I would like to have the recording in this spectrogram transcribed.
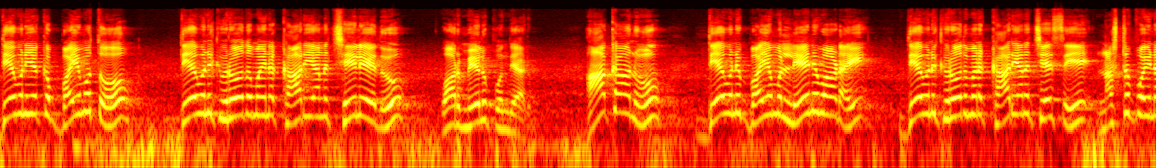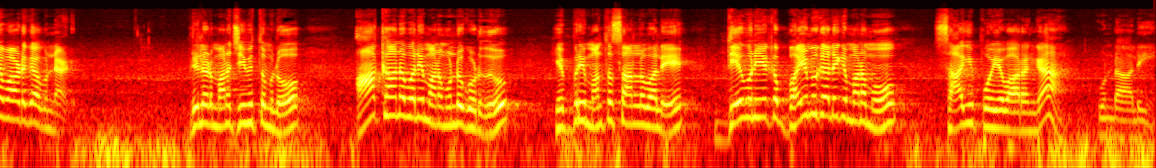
దేవుని యొక్క భయముతో దేవునికి విరోధమైన కార్యాన్ని చేయలేదు వారు మేలు పొందారు. ఆకాను దేవుని భయం లేనివాడై దేవునికి విరోధమైన కార్యాన్ని చేసి నష్టపోయిన వాడుగా ఉన్నాడు. ప్రియులాడు మన జీవితంలో ఆకాను వలె మనం ఉండకూడదు. ఎబ్రి మంతసానుల వలె దేవుని యొక్క భయము కలిగి మనము సాగిపోయే వారంగా ఉండాలి.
